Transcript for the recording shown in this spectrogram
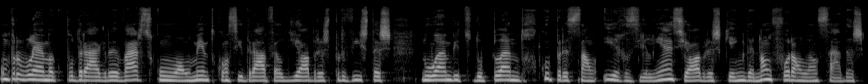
Um problema que poderá agravar-se com o aumento considerável de obras previstas no âmbito do Plano de Recuperação e Resiliência, obras que ainda não foram lançadas.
